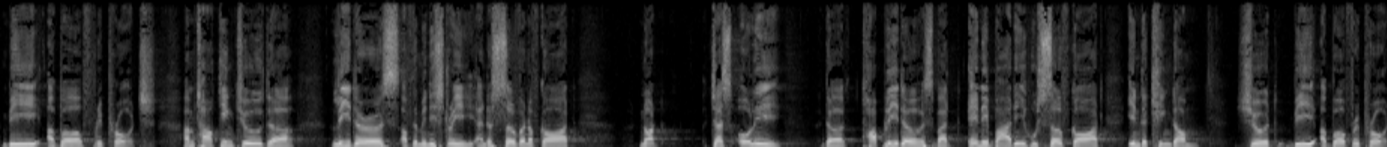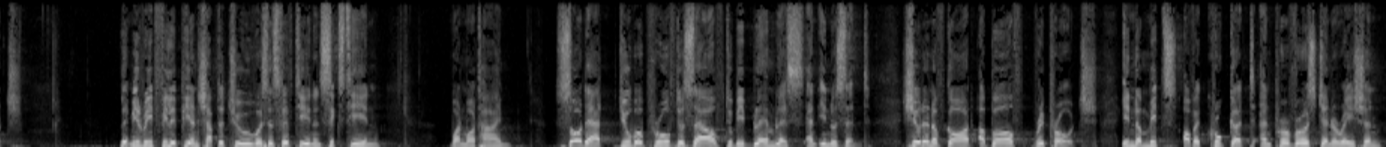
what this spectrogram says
Be Above Reproach. I'm talking to the leaders of the ministry and the servant of God, not just only the top leaders, but anybody who serve God in the kingdom should be above reproach. Let me read Philippians chapter 2, verses 15 and 16 one more time. So that you will prove yourself to be blameless and innocent, children of God above reproach, in the midst of a crooked and perverse generation,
